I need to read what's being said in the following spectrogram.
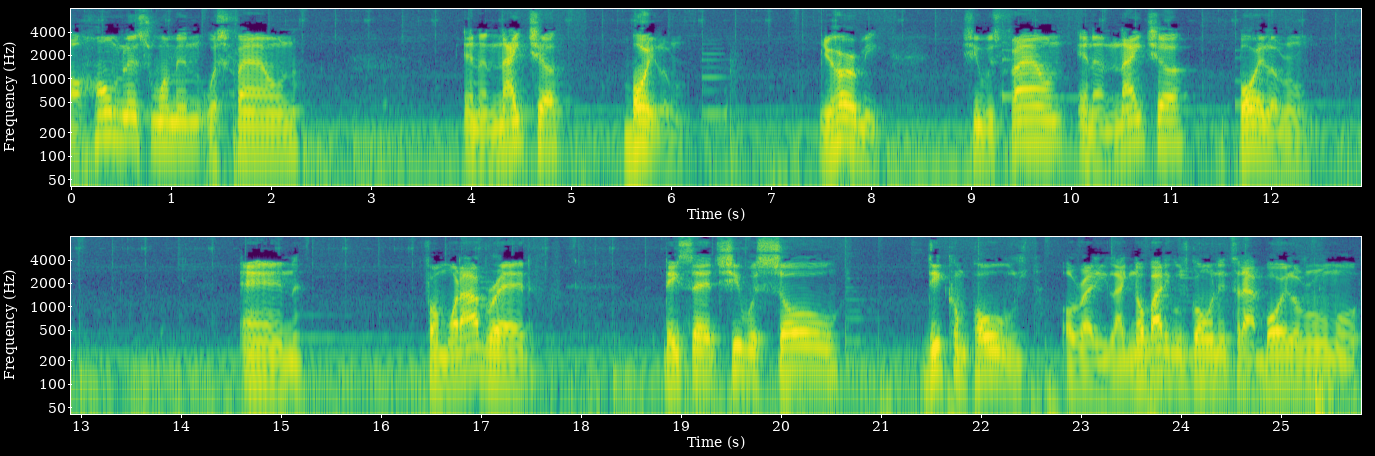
a homeless woman was found in a NYCHA boiler room. You heard me. She was found in a NYCHA boiler room. And from what I've read, they said she was so decomposed already. Like nobody was going into that boiler room or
